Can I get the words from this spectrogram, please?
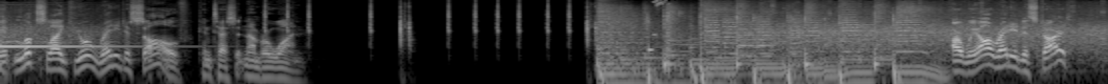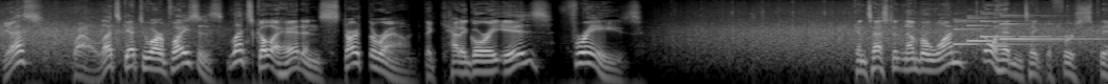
It looks like you're ready to solve, contestant number one. Are we all ready to start? Yes? Well, let's get to our places. Let's go ahead and start the round. The category is phrase. Contestant number one, go ahead and take the first spin.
